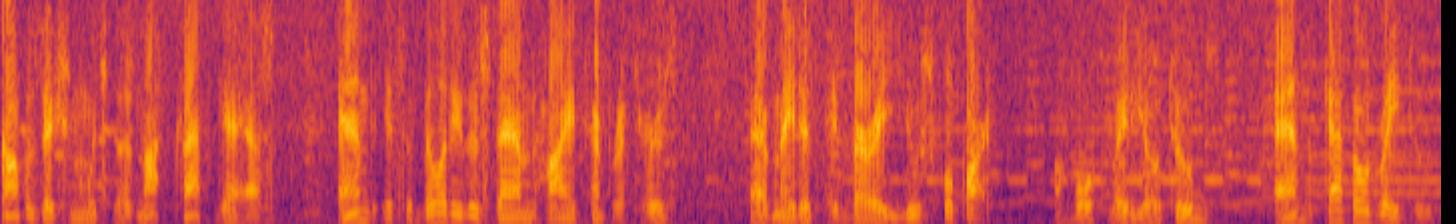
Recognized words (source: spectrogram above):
composition, which does not trap gas, and its ability to stand high temperatures have made it a very useful part of both radio tubes and cathode ray tubes.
